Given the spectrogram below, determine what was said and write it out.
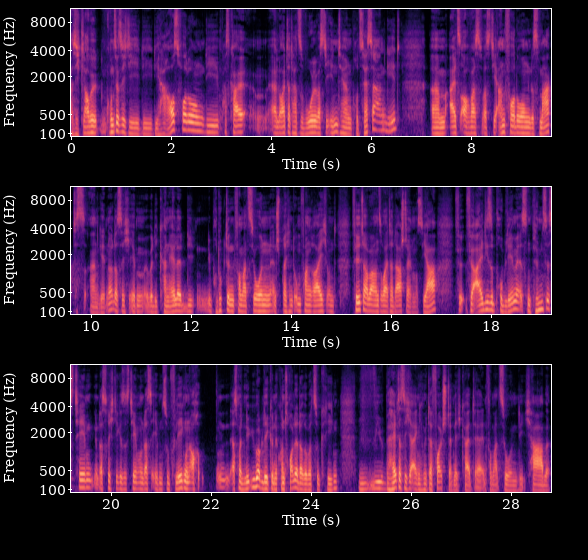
Also ich glaube grundsätzlich die, die, die Herausforderung, die Pascal ähm, erläutert hat, sowohl was die internen Prozesse angeht, ähm, als auch was, was die Anforderungen des Marktes angeht, ne? dass ich eben über die Kanäle die, die Produktinformationen entsprechend umfangreich und filterbar und so weiter darstellen muss. Ja, für, für all diese Probleme ist ein PIM-System das richtige System, um das eben zu pflegen und auch erstmal den Überblick und eine Kontrolle darüber zu kriegen, wie, wie behält es sich eigentlich mit der Vollständigkeit der Informationen, die ich habe.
